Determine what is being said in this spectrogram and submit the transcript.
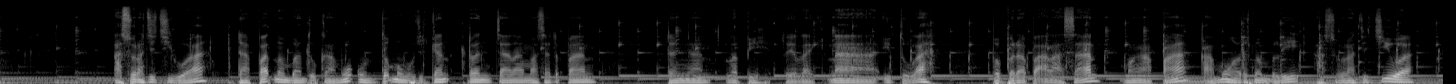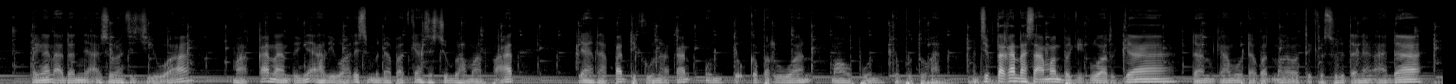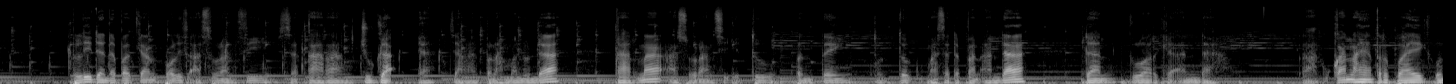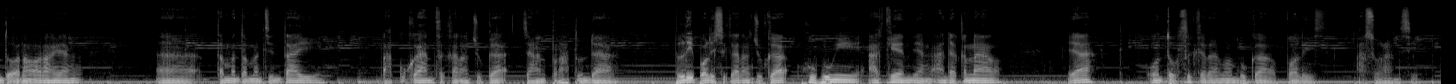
Asuransi jiwa dapat membantu kamu untuk mewujudkan rencana masa depan dengan lebih rileks. Nah, itulah beberapa alasan mengapa kamu harus membeli asuransi jiwa. Dengan adanya asuransi jiwa, maka nantinya ahli waris mendapatkan sejumlah manfaat yang dapat digunakan untuk keperluan maupun kebutuhan. Menciptakan rasa aman bagi keluarga dan kamu dapat melewati kesulitan yang ada. Beli dan dapatkan polis asuransi sekarang juga ya. Jangan pernah menunda karena asuransi itu penting untuk masa depan Anda dan keluarga Anda. Lakukanlah yang terbaik untuk orang-orang yang eh, teman-teman uh, cintai. Lakukan sekarang juga, jangan pernah tunda. Beli polis sekarang juga, hubungi agen yang Anda kenal ya untuk segera membuka polis asuransi.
